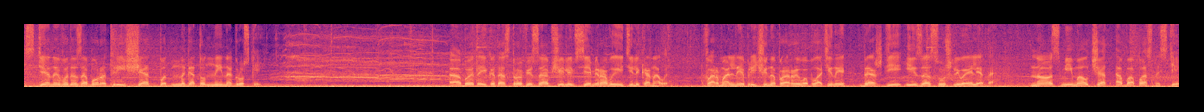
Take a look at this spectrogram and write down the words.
Стены водозабора трещат под многотонной нагрузкой. Об этой катастрофе сообщили все мировые телеканалы. Формальная причина прорыва плотины – дожди и засушливое лето. Но СМИ молчат об опасности,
